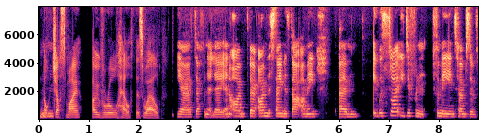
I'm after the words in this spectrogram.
not mm-hmm. just my overall health as well. Yeah, definitely. And I'm very, I'm the same as that. I mean, um, it was slightly different for me in terms of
